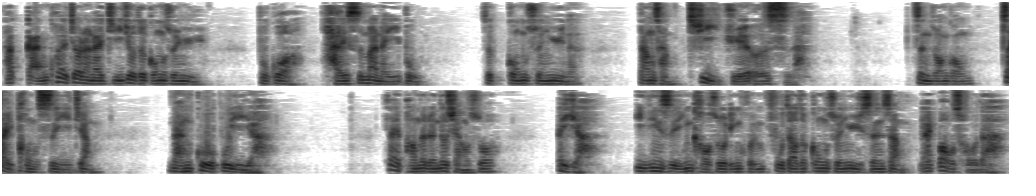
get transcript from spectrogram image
他赶快叫人来急救这公孙玉，不过还是慢了一步，这公孙玉呢，当场气绝而死啊！郑庄公再痛失一将，难过不已啊！在旁的人都想说：“哎呀，一定是尹考叔灵魂附到这公孙玉身上来报仇的。”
